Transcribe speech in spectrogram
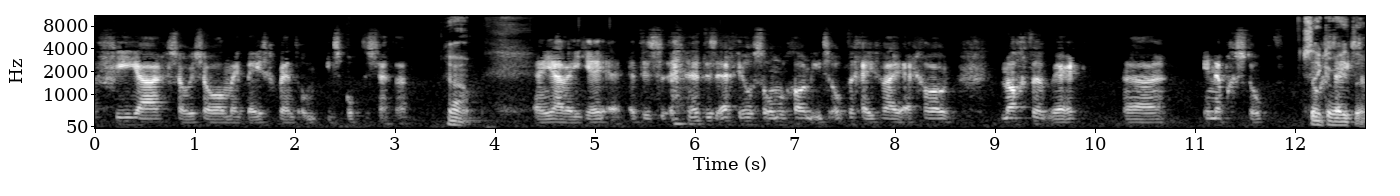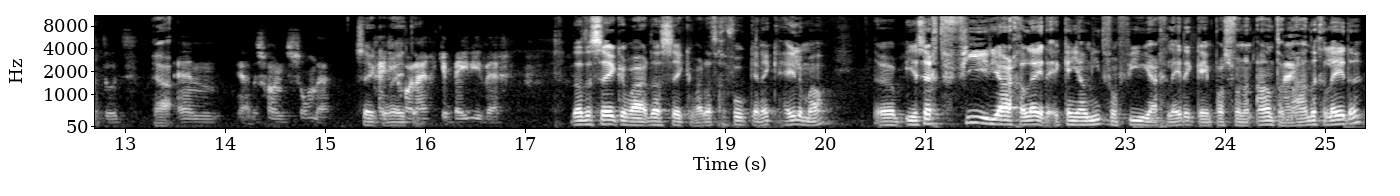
vier jaar sowieso al mee bezig bent om iets op te zetten. Ja. En ja, weet je, het is, het is echt heel zonde om gewoon iets op te geven waar je echt gewoon nachten werk uh, in hebt gestopt. Zeker weten. doet. Ja. En ja, dat is gewoon zonde. Zeker Geef je weten. gewoon eigenlijk je baby weg. Dat is zeker waar, dat is zeker waar. Dat gevoel ken ik helemaal. Uh, je zegt vier jaar geleden. Ik ken jou niet van vier jaar geleden. Ik ken je pas van een aantal Nee. maanden geleden.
